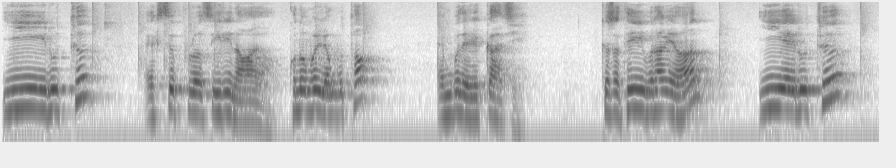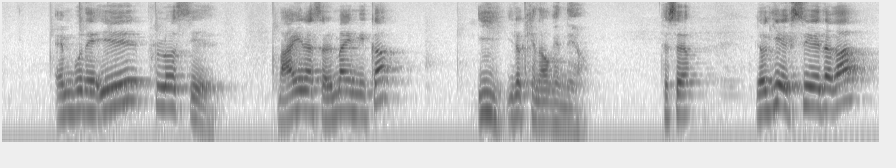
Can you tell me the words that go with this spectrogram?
2 루트 x 플러스 1이 나와요. 그놈을 0부터 n분의 1까지. 그래서 대입을 하면 2의 루트 n분의 1 플러스 1 마이너스 얼마입니까? 2 이렇게 나오겠네요. 됐어요? 여기 x에다가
